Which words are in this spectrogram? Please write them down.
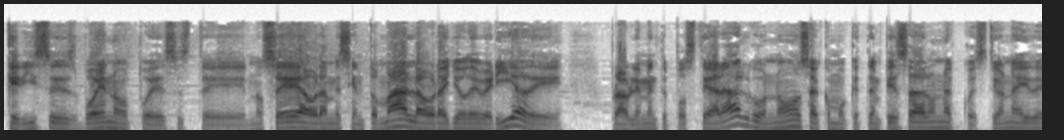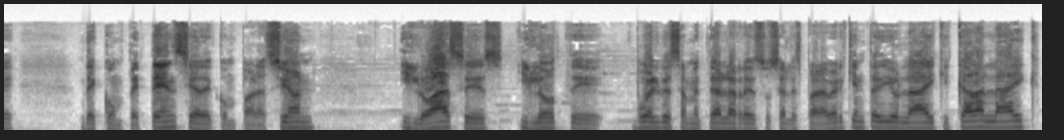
que dices, bueno, pues este, no sé, ahora me siento mal, ahora yo debería de probablemente postear algo, ¿no? O sea, como que te empieza a dar una cuestión ahí de, de competencia, de comparación, y lo haces, y luego te vuelves a meter a las redes sociales para ver quién te dio like, y cada like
